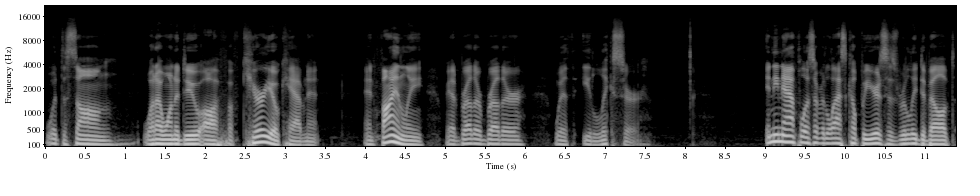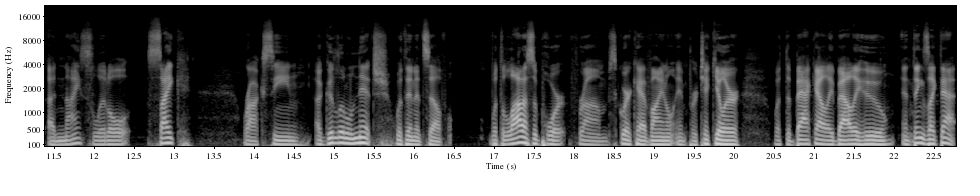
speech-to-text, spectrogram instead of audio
with the song What I Want to Do off of Curio Cabinet. And finally, we had Brother Brother with Elixir. Indianapolis over the last couple years has really developed a nice little psych rock scene, a good little niche within itself, with a lot of support from Square Cat Vinyl in particular, with the Back Alley Ballyhoo and things like that.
